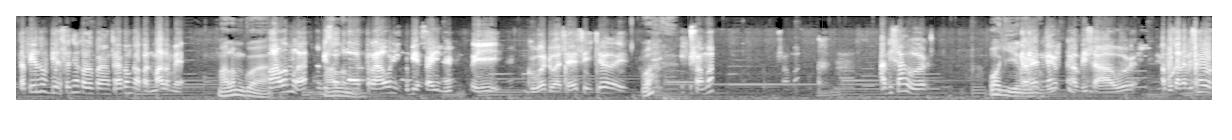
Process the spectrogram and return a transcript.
Tapi lu biasanya kalau perang sarung kapan malam ya? Malam gua Malam lah, bisa Malam. sholat terawih itu biasanya. Ih, gua dua sesi cuy. Wah Sama sama Abis sahur. Wah gila Keren kan? Abis sahur. Ah, bukan abis sahur.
